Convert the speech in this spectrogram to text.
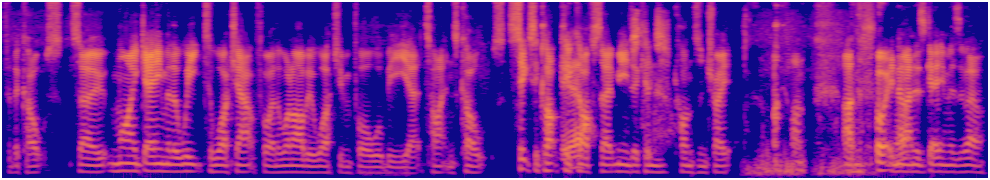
for the Colts. So my game of the week to watch out for, and the one I'll be watching for, will be uh, Titans Colts. Six o'clock kickoff, yeah. so it means I can concentrate on, on the 49ers yeah. game as well.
